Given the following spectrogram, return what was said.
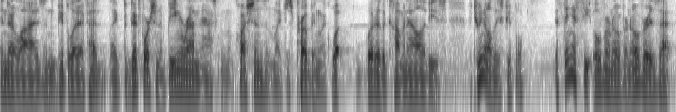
in their lives and the people that I've had like the good fortune of being around and asking them questions and like just probing like what what are the commonalities between all these people. The thing I see over and over and over is that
